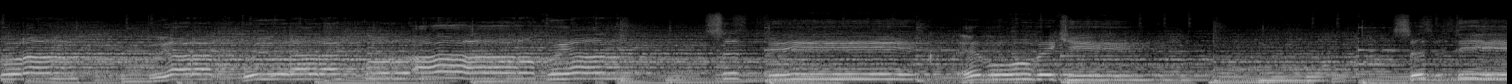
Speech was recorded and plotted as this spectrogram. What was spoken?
kuran Duyarak duyurarak Kur'an okuyan Sıddık Ebu Bekir Sıddık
